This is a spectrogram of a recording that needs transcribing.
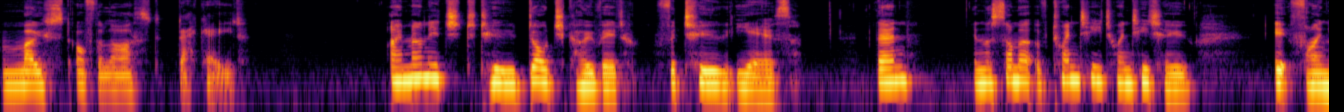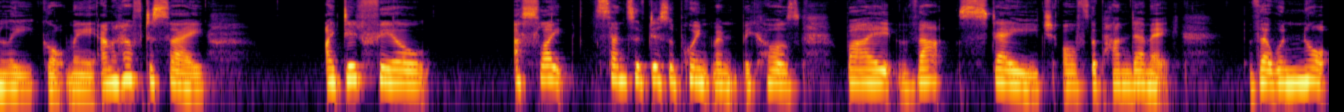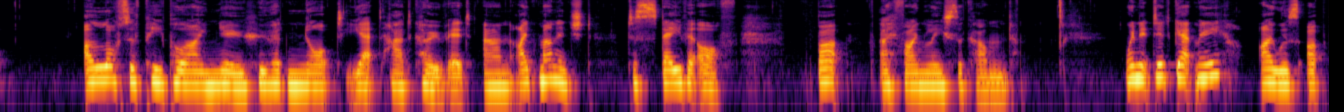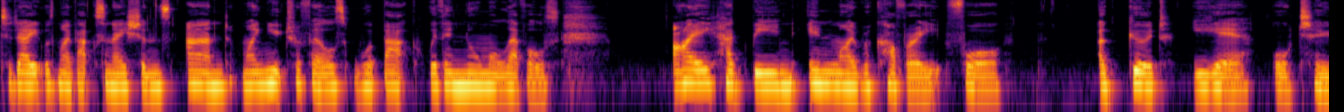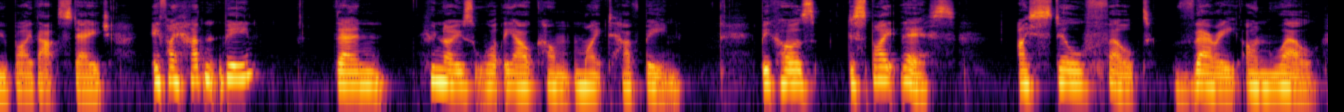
Most of the last decade. I managed to dodge COVID for two years. Then, in the summer of 2022, it finally got me. And I have to say, I did feel a slight sense of disappointment because by that stage of the pandemic, there were not a lot of people I knew who had not yet had COVID, and I'd managed to stave it off, but I finally succumbed. When it did get me, I was up to date with my vaccinations and my neutrophils were back within normal levels. I had been in my recovery for a good year or two by that stage. If I hadn't been, then who knows what the outcome might have been. Because despite this, I still felt very unwell.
